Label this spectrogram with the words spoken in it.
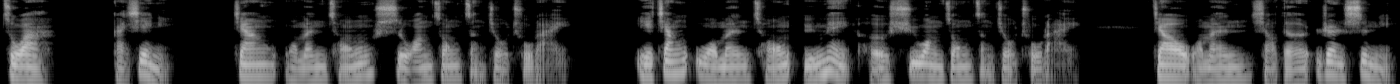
主啊！感谢你将我们从死亡中拯救出来，也将我们从愚昧和虚妄中拯救出来，教我们晓得认识你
